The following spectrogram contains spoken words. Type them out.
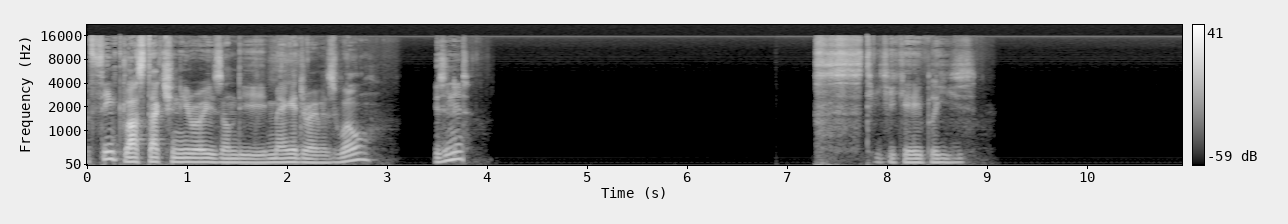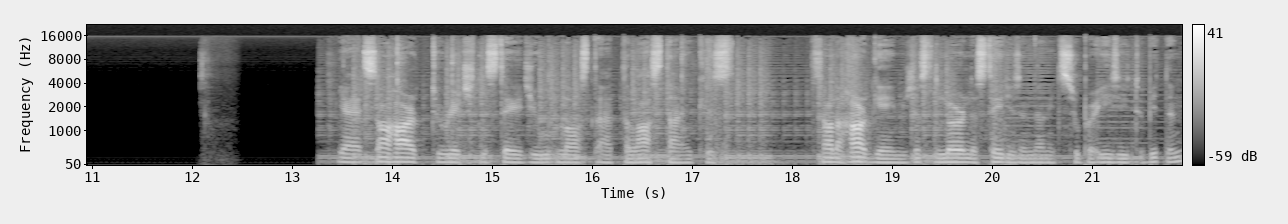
I think Last Action Hero is on the Mega Drive as well isn't it? TGK, please. Yeah, it's not hard to reach the stage you lost at the last time, because it's not a hard game, you just learn the stages and then it's super easy to beat them.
